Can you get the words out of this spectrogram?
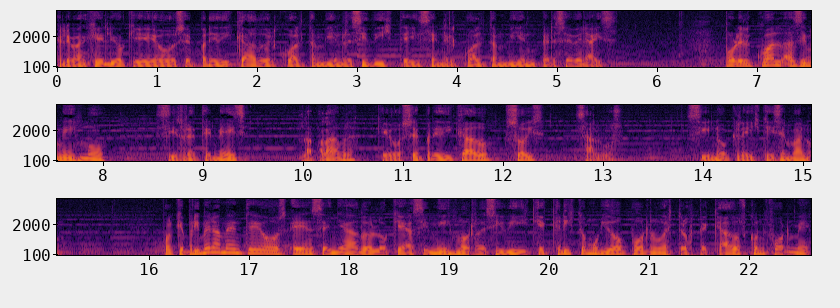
el Evangelio que os he predicado, el cual también recibisteis, en el cual también perseveráis, por el cual asimismo, si retenéis la palabra que os he predicado, sois salvos, si no creísteis en vano. Porque primeramente os he enseñado lo que asimismo recibí, que Cristo murió por nuestros pecados conforme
